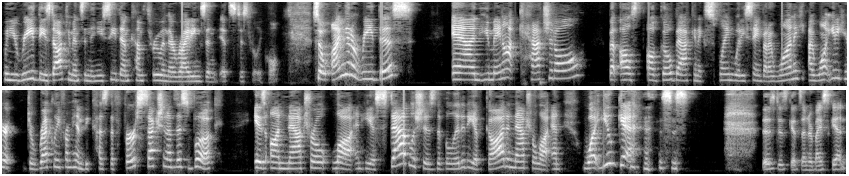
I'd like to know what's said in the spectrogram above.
when you read these documents and then you see them come through in their writings and it's just really cool. So i'm going to read this and you may not catch it all but I'll I'll go back and explain what he's saying. But I want to I want you to hear it directly from him because the first section of this book is on natural law, and he establishes the validity of God and natural law. And what you get this is this just gets under my skin.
